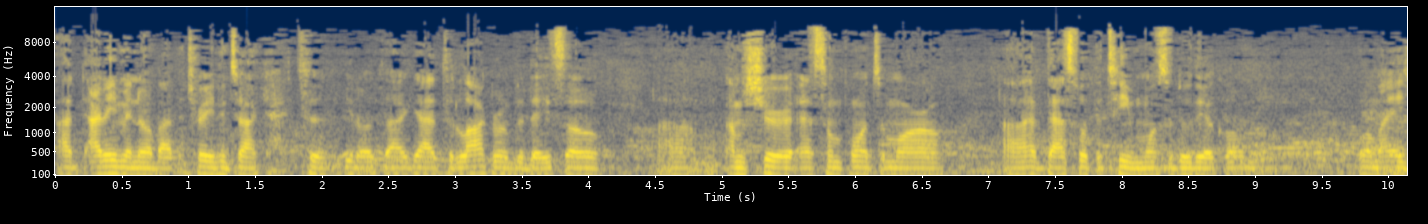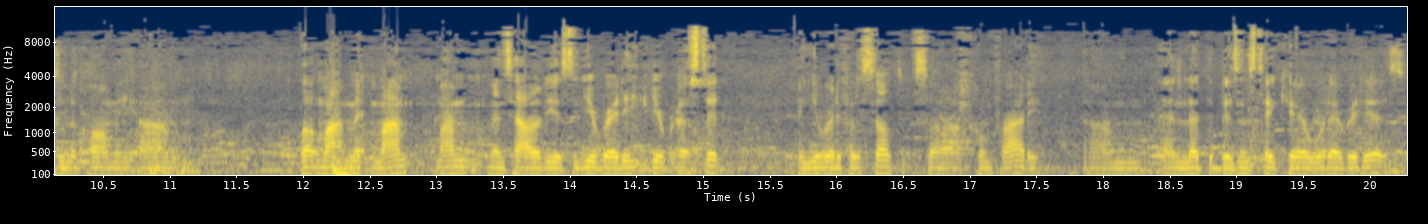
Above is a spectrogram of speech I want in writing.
I, I didn't even know about the trade until I got to, you know, I got to the locker room today. So um, I'm sure at some point tomorrow, uh, if that's what the team wants to do, they'll call me, or my agent will call me. Um, but my my my mentality is to get ready, get rested, and get ready for the Celtics uh, come Friday, um, and let the business take care of whatever it is.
